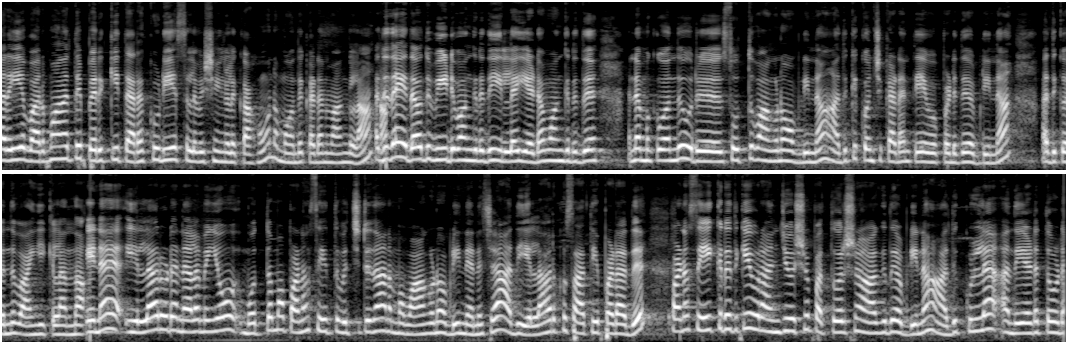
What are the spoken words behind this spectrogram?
நிறைய வருமானத்தை பெருக்கி தரக்கூடிய சில விஷயங்களுக்காகவும் நம்ம வந்து கடன் வாங்கலாம். அதுதான் ஏதாவது வீடு வாங்குறது இல்லை இடம் வாங்குறது நமக்கு வந்து ஒரு சொத்து வாங்கணும் அப்படின்னா அதுக்கு கொஞ்சம் கடன் தேவைப்படுது அப்படின்னா அதுக்கு வந்து வாங்கிக்கலாம் தான். ஏன்னா எல்லாரோட நிலைமையும் மொத்தமாக பணம் சேர்த்து வச்சுட்டு தான் நம்ம வாங்கணும் அப்படின்னு நினச்சா அது எல்லாருக்கும் சாத்தியப்படாது. பணம் சேர்க்கறதுக்கே ஒரு அஞ்சு வருஷம் பத்து வருஷம் ஆகுது அப்படின்னா அதுக்குள்ளே அந்த இடத்தோட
